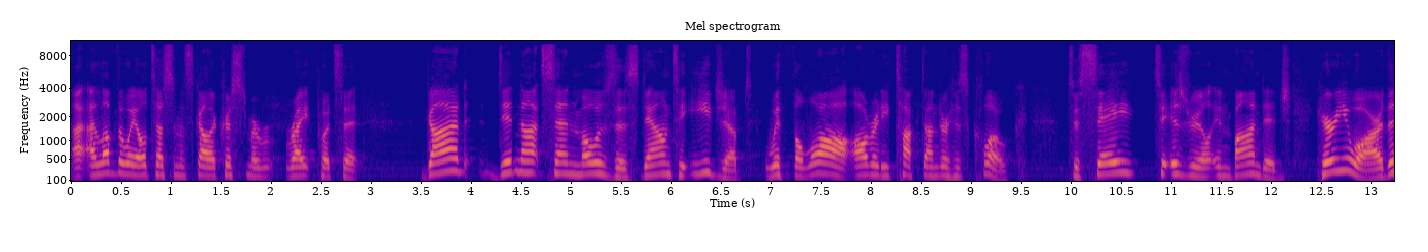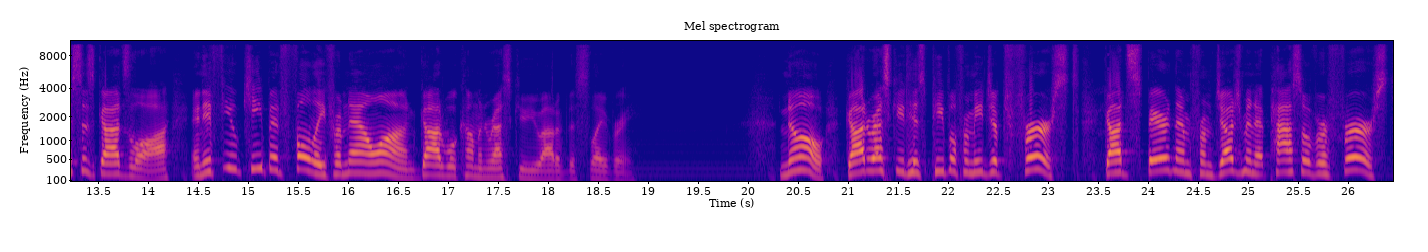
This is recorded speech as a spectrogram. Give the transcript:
I, I love the way Old Testament scholar Christopher Wright puts it. God did not send Moses down to Egypt with the law already tucked under his cloak to say to Israel in bondage, Here you are, this is God's law, and if you keep it fully from now on, God will come and rescue you out of this slavery. No, God rescued his people from Egypt first. God spared them from judgment at Passover first.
